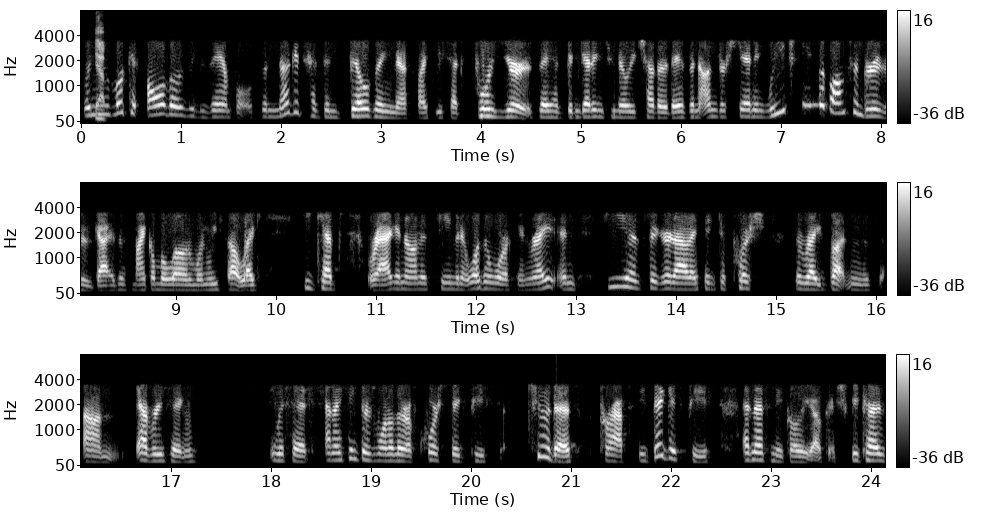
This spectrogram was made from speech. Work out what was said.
when Yep. you look at all those examples, the Nuggets have been building this, like we said, for years. They have been getting to know each other. They have been understanding. We've seen the bumps and bruises, guys, with Michael Malone when we felt like he kept ragging on his team and it wasn't working, right? And he has figured out, I think, to push the right buttons, um, everything with it. And I think there's one other, of course, big piece to this, perhaps the biggest piece, and that's Nikola Jokic, because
